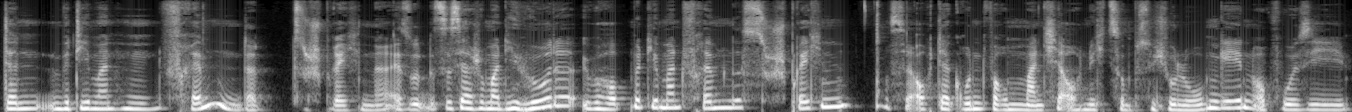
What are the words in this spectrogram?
dann mit jemandem Fremden da zu sprechen. Ne? Also das ist ja schon mal die Hürde, überhaupt mit jemand Fremdes zu sprechen. Das ist ja auch der Grund, warum manche auch nicht zum Psychologen gehen, obwohl sie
